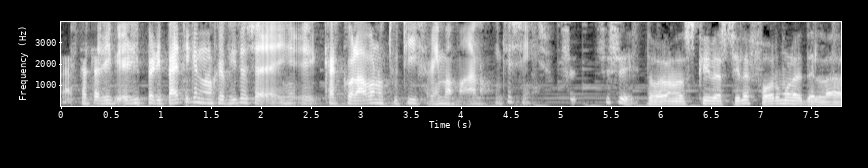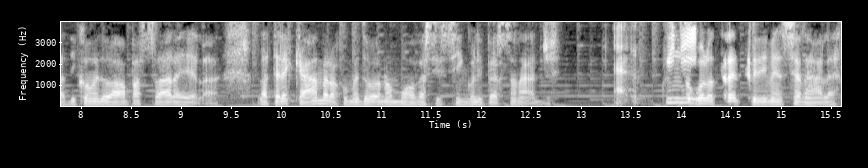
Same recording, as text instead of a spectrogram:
Aspetta, ripeti che non ho capito, cioè calcolavano tutti i frame a mano, in che senso? Sì, sì, sì. dovevano scriversi le formule della, di come doveva passare la, la, telecamera, come dovevano muoversi i singoli personaggi. Eh, quindi... Tutto quello tre, tridimensionale.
